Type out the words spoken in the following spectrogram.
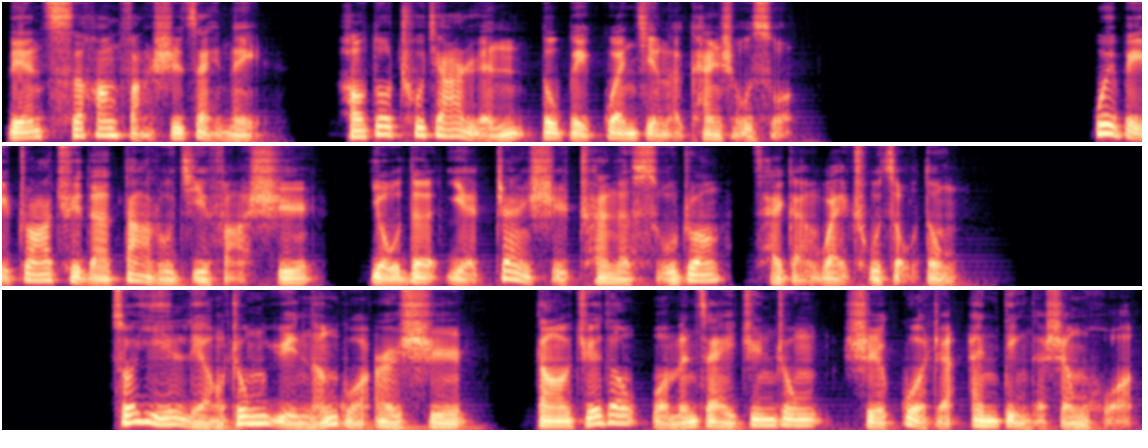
连慈航法师在内，好多出家人都被关进了看守所。未被抓去的大陆籍法师。有的也暂时穿了俗装，才敢外出走动。所以了中与能果二师倒觉得我们在军中是过着安定的生活。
